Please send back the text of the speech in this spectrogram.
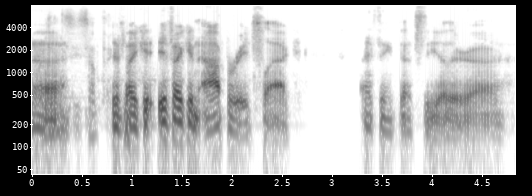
uh, I if I can, if I can operate Slack, I think that's the other. Uh,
